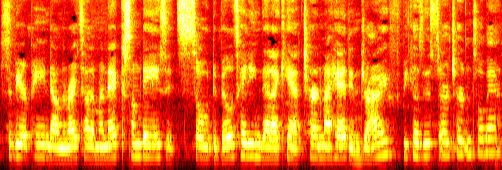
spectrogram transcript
severe pain down the right side of my neck. Some days it's so debilitating that I can't turn my head and drive because it starts hurting so bad.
